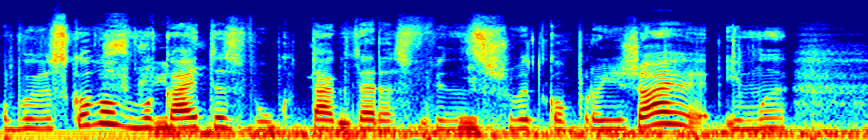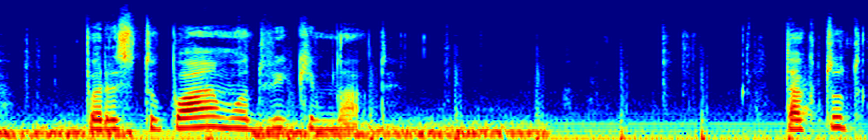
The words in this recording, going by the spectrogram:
Обов'язково вмикайте звук. Так, зараз він швидко проїжджає і ми переступаємо дві кімнати. Так, тут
